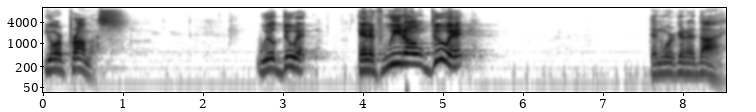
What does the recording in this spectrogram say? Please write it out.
your promise. We'll do it. And if we don't do it, then we're going to die.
